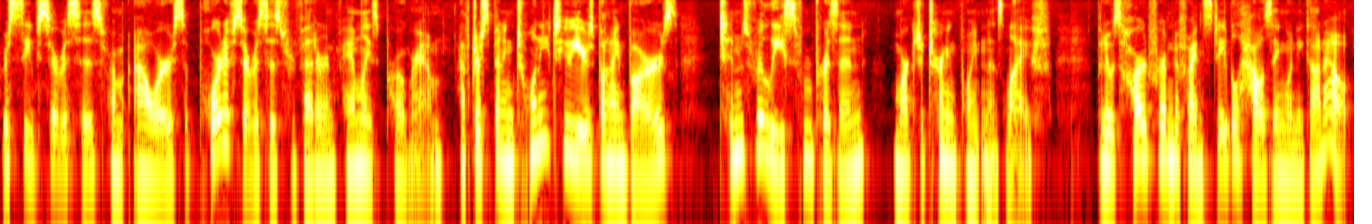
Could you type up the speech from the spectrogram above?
received services from our Supportive Services for Veteran Families program. After spending 22 years behind bars, Tim's release from prison marked a turning point in his life. But it was hard for him to find stable housing when he got out.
